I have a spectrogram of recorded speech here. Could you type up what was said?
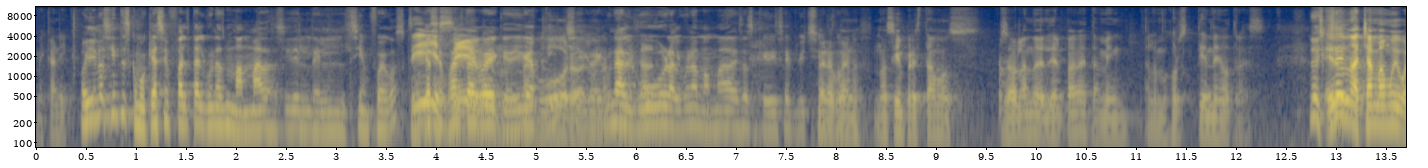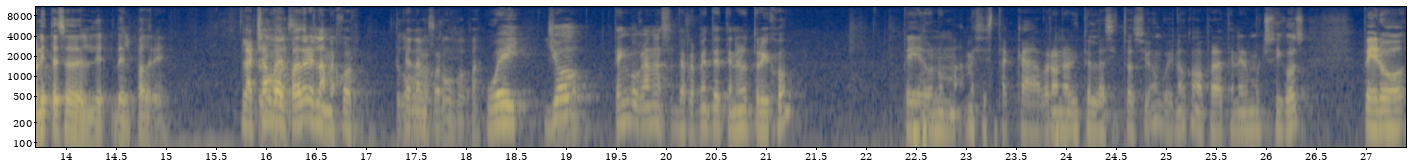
mecánica. Oye, ¿no sientes como que hacen falta algunas mamadas así del, del Cienfuegos? Como Sí, que hace sé, falta, güey, que diga albur pinche, güey. Un albur, alguna mamada de esas que dice el bicho. Pero bueno, no siempre estamos... Pues hablando del Día del Padre, también a lo mejor tiene otras. No, es Es, que ¿sabes? una chamba muy bonita esa del, del padre. La ¿Tú chamba del padre es la mejor. ¿Tú es la vas mejor. como papá? Güey, yo tengo ganas de repente de tener otro hijo, pero no mames, está cabrón ahorita la situación, güey, ¿no? Como para tener muchos hijos. Pero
